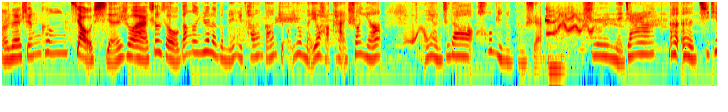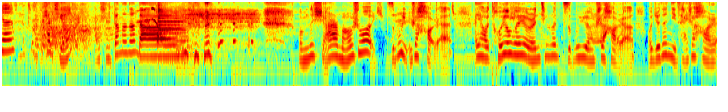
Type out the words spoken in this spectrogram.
我们的深坑叫闲说啊，射手，我刚刚约了个美女看完港囧，又美又好看，双赢。我想知道后面的故事 是哪家啊？嗯嗯，七天、汉庭还是当当当当？我们的雪二毛说子不语是好人。哎呀，我头一回有人听说子不语是好人，我觉得你才是好人。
